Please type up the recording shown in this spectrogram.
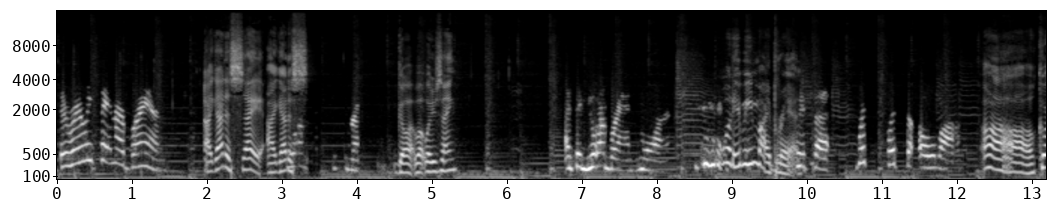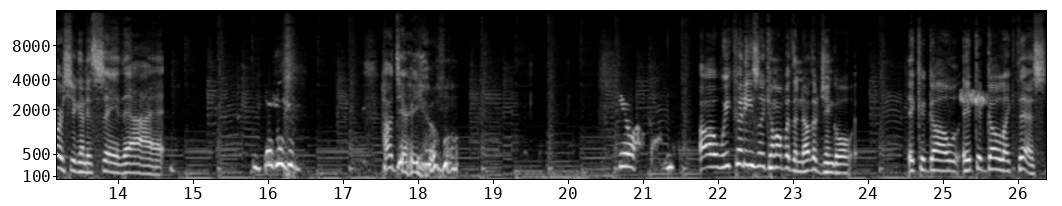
They're really fitting our brand. I gotta say, I gotta s- go. What were you saying? I said your brand more What do you mean, my brand? with the with with the Olaf. Oh, of course you're gonna say that. How dare you? You're welcome. Oh, we could easily come up with another jingle. It could go. It could go like this:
